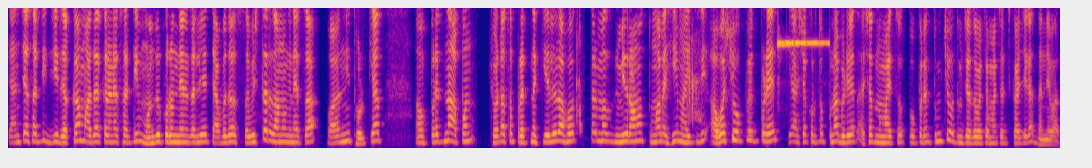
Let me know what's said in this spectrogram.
त्यांच्यासाठी जी रक्कम अदा करण्यासाठी मंजूर करून देण्यात आली आहे त्याबद्दल सविस्तर जाणून घेण्याचा आणि थोडक्यात प्रयत्न आपण छोटासा प्रयत्न केलेला आहोत. तर मग मित्रांनो तुम्हाला ही माहिती ती अवश्य उपयोग पडेल. ही आशा करतो पुन्हा भेटूयात. अशाच नमायचं तोपर्यंत तुमची व तुमच्या जवळच्या माणसाची काळजी घ्या. धन्यवाद.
